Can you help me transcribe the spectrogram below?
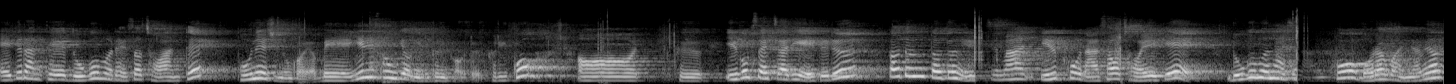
애들한테 녹음을 해서 저한테 보내주는 거예요. 매일 성경 읽은 거를. 그리고 어, 그 7살짜리 애들은 떠듬떠듬 읽지만 읽고 나서 저에게 녹음은 하진 않고 뭐라고 하냐면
